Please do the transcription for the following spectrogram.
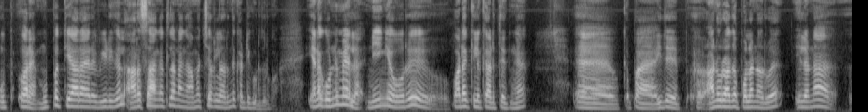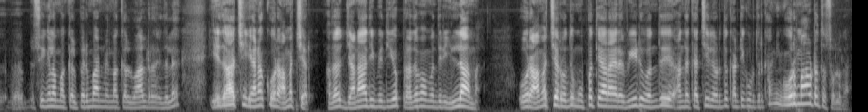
முப் வரேன் முப்பத்தி ஆறாயிரம் வீடுகள் அரசாங்கத்தில் நாங்கள் அமைச்சர்ல இருந்து கட்டி கொடுத்துருக்கோம். எனக்கு ஒன்றுமே இல்லை. நீங்கள் ஒரு வடகிழக்கு எடுத்துக்கங்க இப்ப இது அனுராத புலனர்வு இல்லைன்னா சிங்கள மக்கள் பெரும்பான்மை மக்கள் வாழ்கிற இதில் ஏதாச்சும் எனக்கு ஒரு அமைச்சர் அதாவது ஜனாதிபதியோ பிரதம மந்திரி இல்லாமல் ஒரு அமைச்சர் வந்து முப்பத்தி ஆறாயிரம் வீடு வந்து அந்த கட்சியில இருந்து கட்டி கொடுத்துருக்காங்க. நீங்கள் ஒரு மாவட்டத்தை சொல்லுங்கள்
